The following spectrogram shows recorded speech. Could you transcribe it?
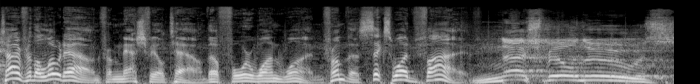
Time for the lowdown from Nashville Town, the 411 from the 615. Nashville News.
